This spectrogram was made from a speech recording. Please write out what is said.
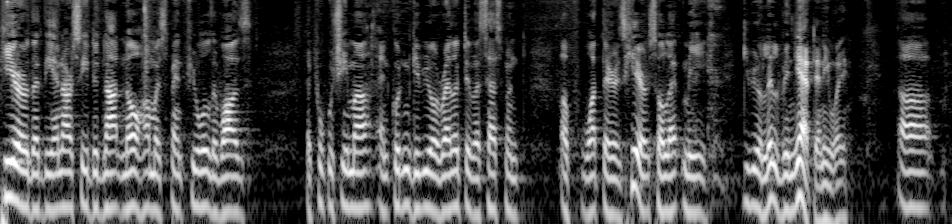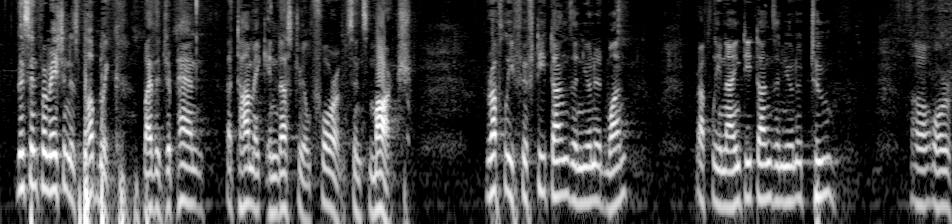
hear that the NRC did not know how much spent fuel there was at Fukushima and couldn't give you a relative assessment of what there is here, so let me give you a little vignette anyway. Uh, this information is public by the Japan Atomic Industrial Forum since March. Roughly 50 tons in Unit 1, roughly 90 tons in Unit 2, uh, or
